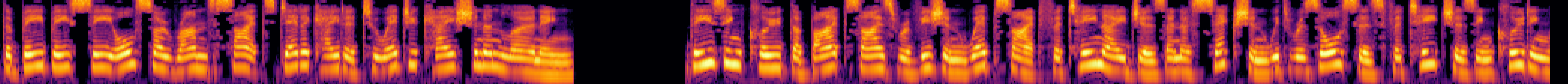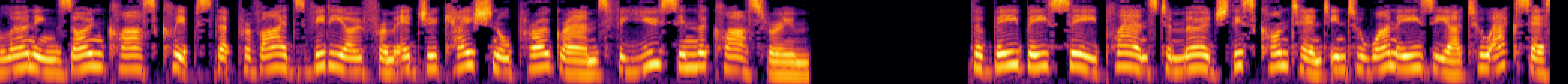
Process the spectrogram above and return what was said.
the BBC also runs sites dedicated to education and learning. These include the Bitesize Revision website for teenagers and a section with resources for teachers including Learning Zone class clips that provides video from educational programs for use in the classroom. The BBC plans to merge this content into one easier-to-access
